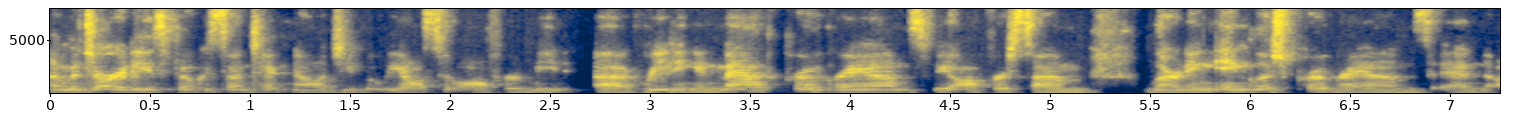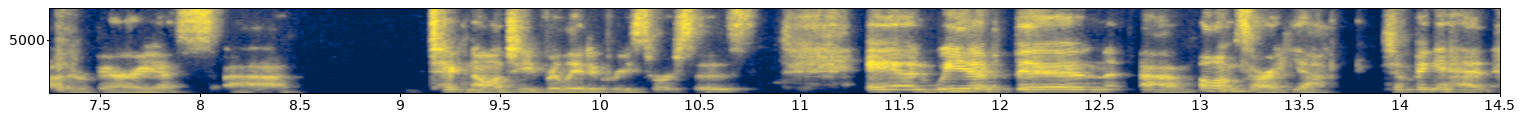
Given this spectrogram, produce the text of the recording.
A majority is focused on technology, but we also offer meet, uh, reading and math programs. We offer some learning English programs and other various uh, technology related resources. And we have been, um, oh, I'm sorry, yeah, jumping ahead,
